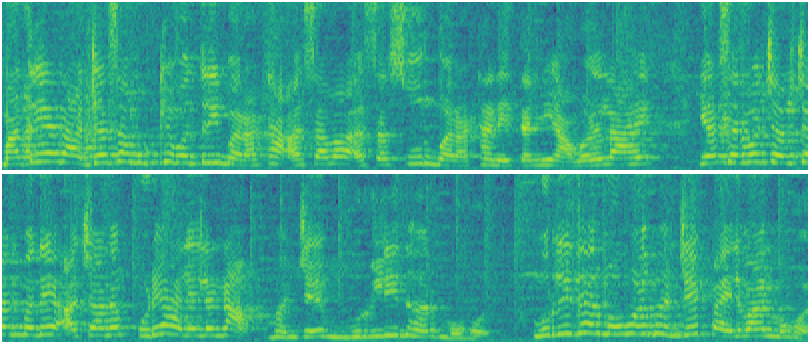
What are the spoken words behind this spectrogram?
मात्र या राज्याचा मुख्यमंत्री मराठा असावा असा सूर मराठा नेत्यांनी आवळला आहे. या सर्व चर्चांमध्ये अचानक पुढे आलेलं नाव म्हणजे मुरलीधर मोहोळ. मुरलीधर मोहोळ म्हणजे पैलवान मोहोळ.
